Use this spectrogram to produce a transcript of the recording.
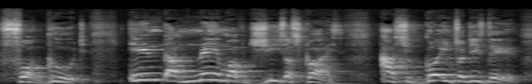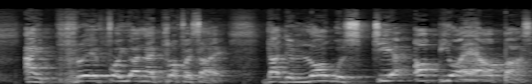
for good. In the name of Jesus Christ, as you go into this day, I pray for you and I prophesy that the Lord will steer up your helpers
